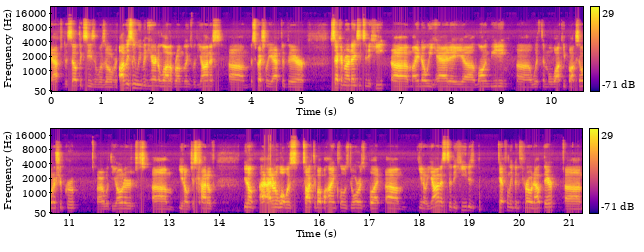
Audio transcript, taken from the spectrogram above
after the Celtics season was over. Obviously, we've been hearing a lot of rumblings with Giannis, um, especially after their second round exit to the Heat. Um, I know he had a uh, long meeting uh, with the Milwaukee Bucks ownership group uh, with the owners. Um, you know, just kind of, you know, I, I, don't know what was talked about behind closed doors, but um, you know, Giannis to the Heat has definitely been thrown out there um,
